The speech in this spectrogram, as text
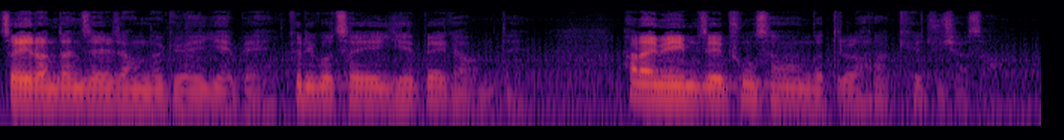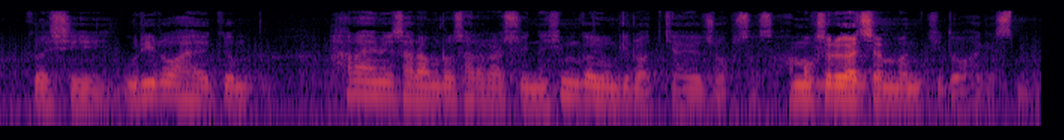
저희 런던 제일 장로교회 예배 그리고 저의 예배 가운데 하나님의 임재의 풍성한 것들을 허락해 주셔서 그것이 우리로 하여금 하나님의 사람으로 살아갈 수 있는 힘과 용기를 얻게 하여 주옵소서. 한 목소리 같이 한번 기도하겠습니다.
